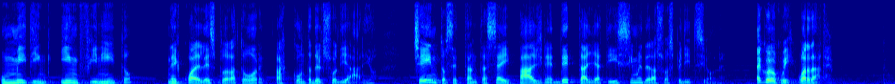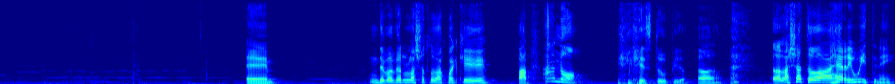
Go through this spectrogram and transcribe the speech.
un meeting infinito nel quale l'esploratore racconta del suo diario. 176 pagine dettagliatissime della sua spedizione. Eccolo qui, guardate. Eh, devo averlo lasciato da qualche parte. Ah no! che stupido. No, no. L'ho lasciato a Harry Whitney,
